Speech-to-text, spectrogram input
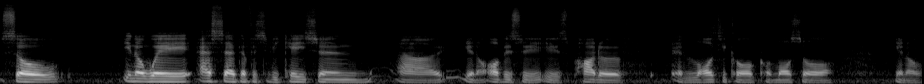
so, in a way, asset diversification, uh, you know, obviously is part of a logical commercial, you know,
